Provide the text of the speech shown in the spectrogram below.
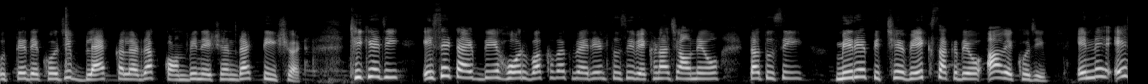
ਉੱਤੇ ਦੇਖੋ ਜੀ ਬਲੈਕ ਕਲਰ ਦਾ ਕੰਬੀਨੇਸ਼ਨ ਦਾ ਟੀ-ਸ਼ਰਟ ਠੀਕ ਹੈ ਜੀ? ਇਸੇ ਟਾਈਪ ਦੇ ਹੋਰ ਵੱਖ-ਵੱਖ ਵੇਰੀਐਂਟ ਤੁਸੀਂ ਵੇਖਣਾ ਚਾਹੁੰਦੇ ਹੋ, ਤਾਂ ਤੁਸੀਂ ਮੇਰੇ ਪਿੱਛੇ ਵੇਖ ਸਕਦੇ ਹੋ। ਆ ਵੇਖੋ ਜੀ। ਇਹਨੇ ਇਹ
